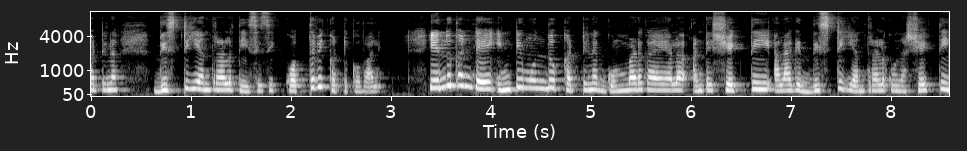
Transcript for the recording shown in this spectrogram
కట్టిన దిష్టి యంత్రాలు తీసేసి కొత్తవి కట్టుకోవాలి. ఎందుకంటే ఇంటి ముందు కట్టిన గుమ్మడికాయల అంటే శక్తి అలాగే దిష్టి యంత్రాలకు ఉన్న శక్తి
